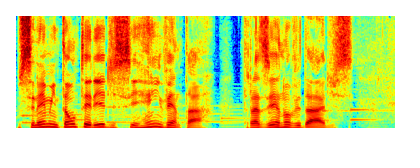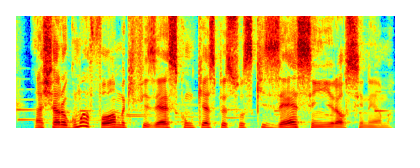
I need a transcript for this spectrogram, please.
O cinema então teria de se reinventar, trazer novidades, achar alguma forma que fizesse com que as pessoas quisessem ir ao cinema.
